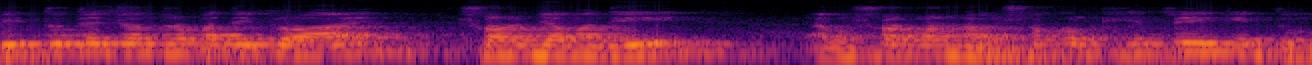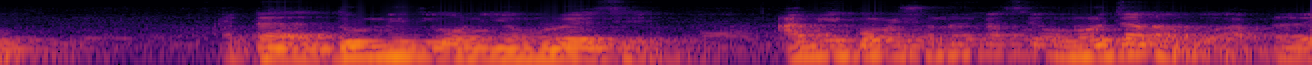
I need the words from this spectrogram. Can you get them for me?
বিদ্যুতের যন্ত্রপাতি ক্রয় সরঞ্জামাদি এবং সরবরাহ সকল ক্ষেত্রেই কিন্তু একটা দুর্নীতি অনিয়ম রয়েছে। আমি কমিশনের কাছে অনুরোধ জানাব আপনারা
